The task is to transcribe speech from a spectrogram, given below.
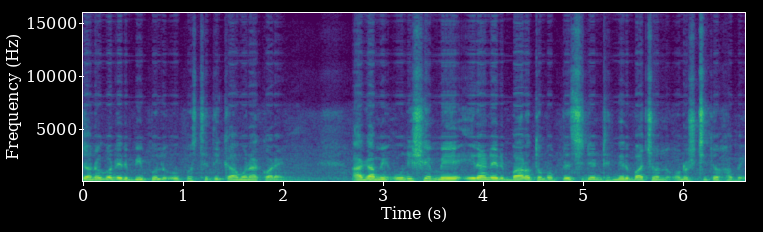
জনগণের বিপুল উপস্থিতি কামনা করেন। আগামী উনিশে মে ইরানের বারোতম প্রেসিডেন্ট নির্বাচন অনুষ্ঠিত হবে।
